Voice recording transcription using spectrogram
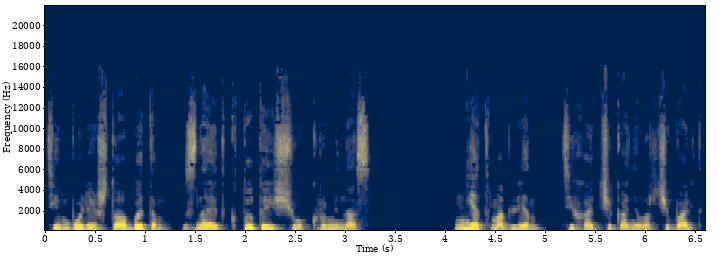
тем более, что об этом знает кто-то еще, кроме нас. «Нет, Мадлен», — тихо отчеканил Арчибальд,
